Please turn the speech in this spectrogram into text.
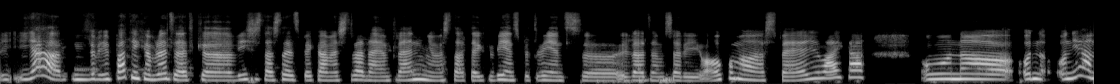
Jā, ir patīkami redzēt, ka visas tās lietas, pie kā mēs strādājam treniņos, tā teikt, viens pret viens uh, ir redzams arī laukumā, spēļu laikā. Un, uh, un, un jā,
